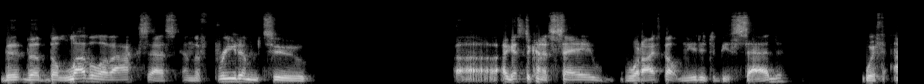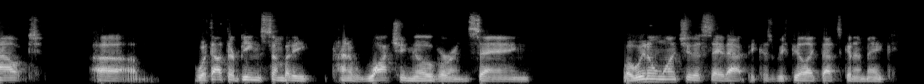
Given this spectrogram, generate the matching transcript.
the, the the level of access and the freedom to, uh, I guess, to kind of say what I felt needed to be said, without um, without there being somebody kind of watching over and saying, "Well, we don't want you to say that because we feel like that's going to make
